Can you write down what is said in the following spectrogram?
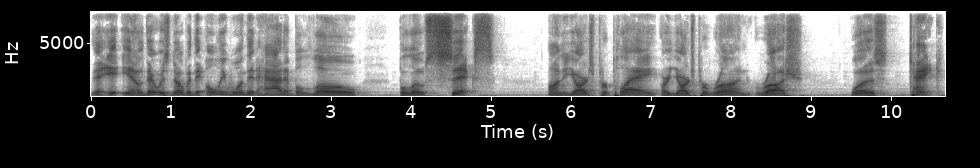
It- you know, there was no, but the only one that had a below below six on the yards per play or yards per run rush was Tank.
